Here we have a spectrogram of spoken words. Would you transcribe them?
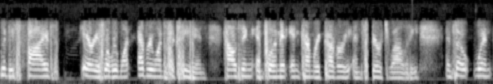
we have these five areas where we want everyone to succeed in housing, employment, income recovery, and spirituality. And so when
